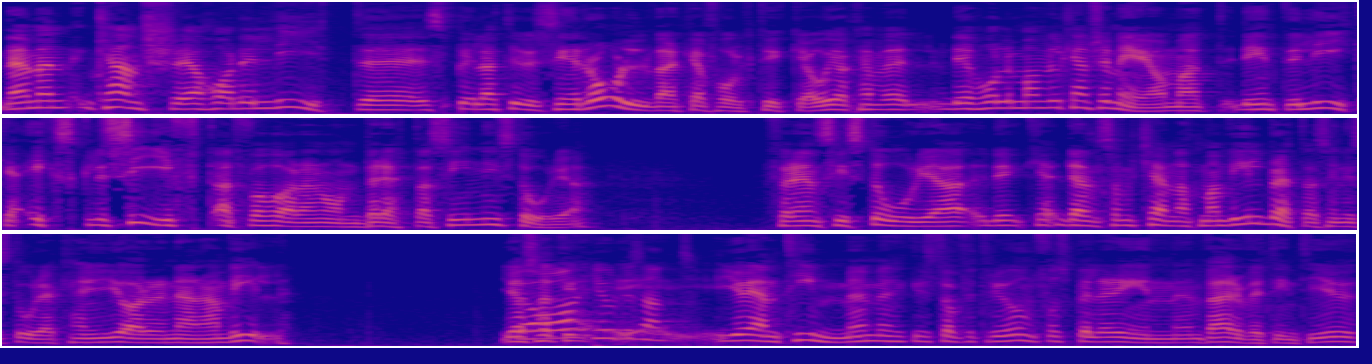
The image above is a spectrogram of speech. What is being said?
Nej men kanske har det lite spelat ut sin roll verkar folk tycka och jag kan väl, det håller man väl kanske med om att det är inte lika exklusivt att få höra någon berätta sin historia. För ens historia, det, den som känner att man vill berätta sin historia kan ju göra det när han vill. Jag Ja, satt är sant. ju en timme med Kristoffer Triumf och spelade in en Värvet-intervju.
